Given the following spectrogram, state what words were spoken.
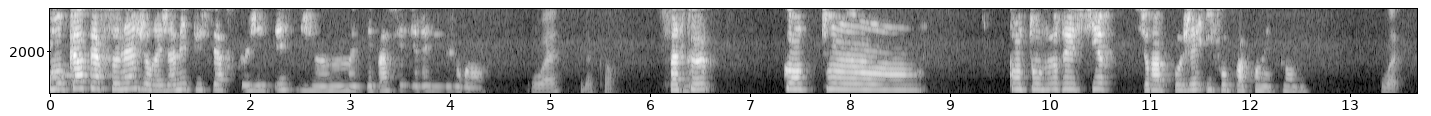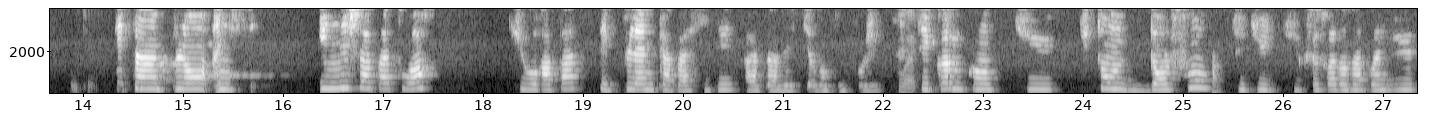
mon cas personnel, j'aurais jamais pu faire ce que j'ai fait si je ne m'étais pas fait virer du jour au lendemain. Ouais, d'accord. Parce que quand on, quand on veut réussir sur un projet, il faut pas qu'on ait de plan B. Ouais, ok. Si tu as un plan, une, échappatoire, tu n'auras pas tes pleines capacités à t'investir dans ton projet. C'est comme quand tu tu tombes dans le fond, tu, tu, que ce soit dans un point de vue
